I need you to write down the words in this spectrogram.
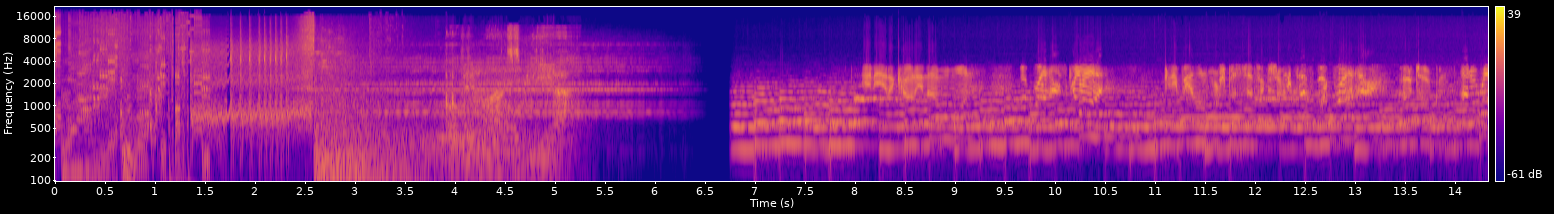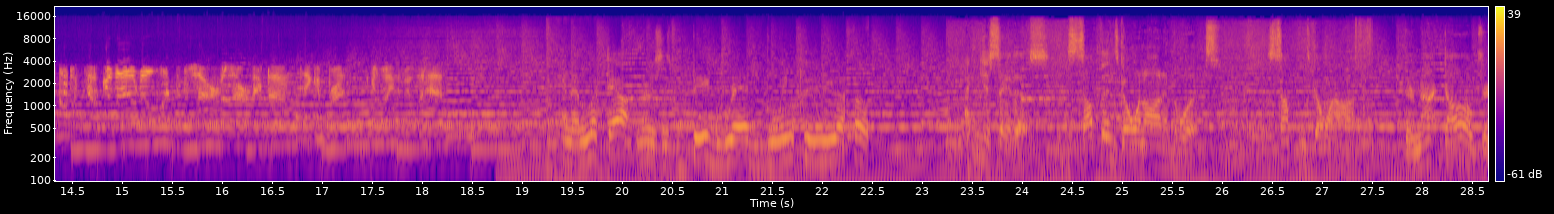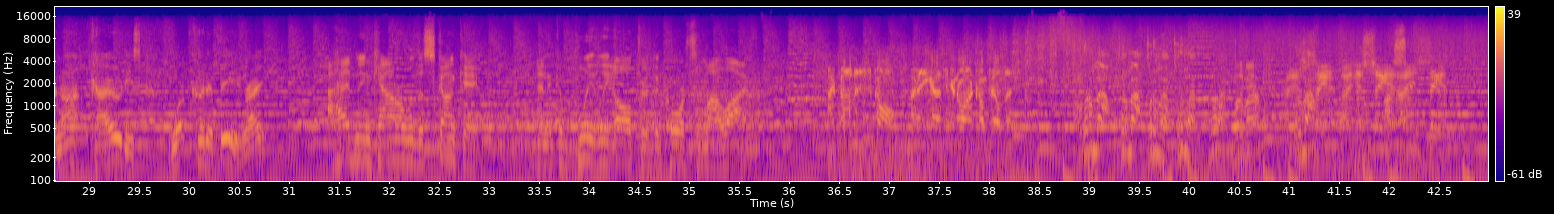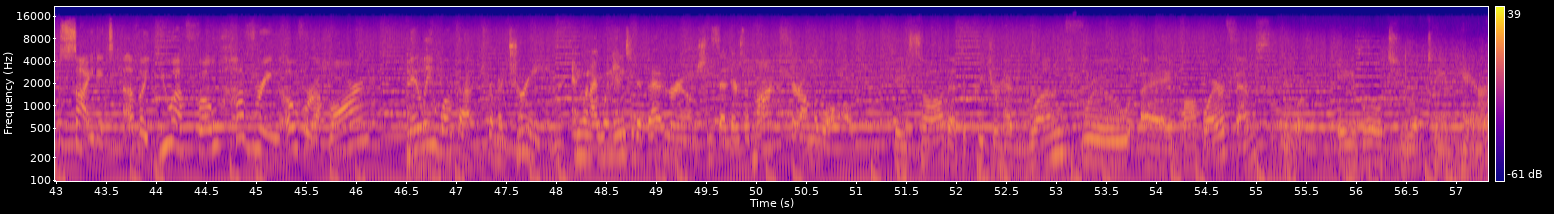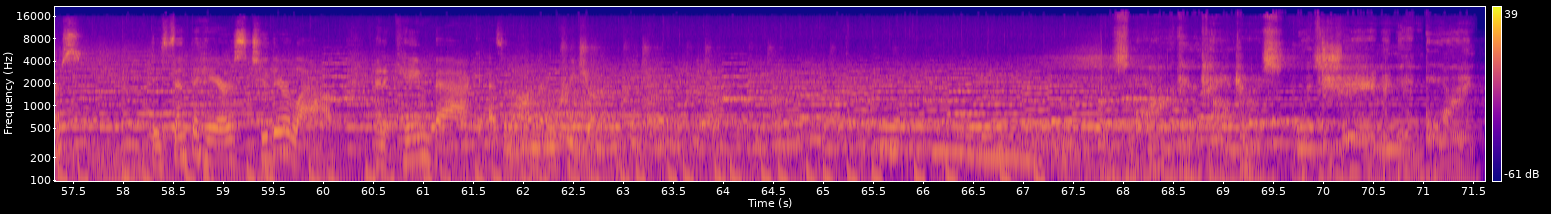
Indiana County 911. My brother's gone. Can you be a little more specific, sir? My brother. Who took him? I don't know who took him. I don't know what. Sir, sir, take time. Take a breath. Explain to me what happened. and I looked out and there was this big red blinking UFO. I can just say this something's going on in the woods. Something's going on. They're not dogs, they're not coyotes. What could it be, right? I had an encounter with a skunk ape, and it completely altered the course of my life. I found his skull. Are you guys gonna want to come build this? Put him out, put him out, put him out, put him out, put him out. What about? I didn't see it. I just see it. I didn't see it. sightings of a UFO hovering over a barn. Millie woke up from a dream, and when I went into the bedroom, she said, There's a monster on the wall. They saw that the creature had run through a barbed wire fence. They were able to obtain hairs. They sent the hairs to their lab, and it came back as an unknown creature. Bizarre encounters with Shayn and Orin.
